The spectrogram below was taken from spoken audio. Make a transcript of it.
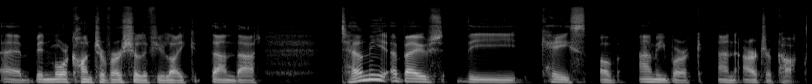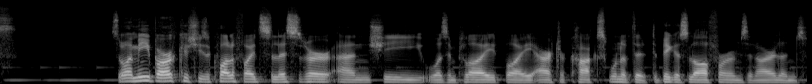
uh, been more controversial, if you like, than that. Tell me about the case of Amy Burke and Arthur Cox. So Amy Burke, she's a qualified solicitor and she was employed by Arthur Cox, one of the, the biggest law firms in Ireland.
